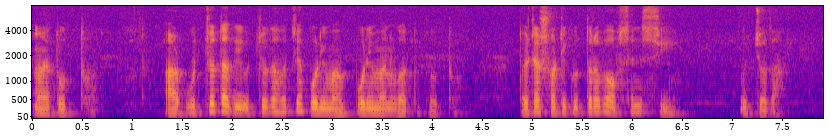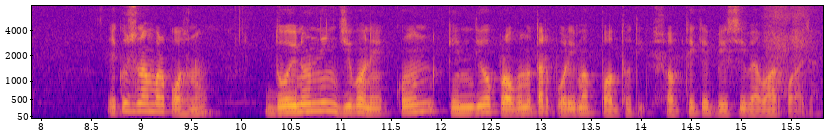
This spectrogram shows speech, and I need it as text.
মানে তথ্য। আর উচ্চতা কি? উচ্চতা হচ্ছে পরিমাণ পরিমাণগত তথ্য। তো এটা সঠিক উত্তর হবে অপশান সি উচ্চতা। একুশ নম্বর প্রশ্ন, দৈনন্দিন জীবনে কোন কেন্দ্রীয় প্রবণতার পরিমাপ পদ্ধতি সবথেকে বেশি ব্যবহার করা যায়?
